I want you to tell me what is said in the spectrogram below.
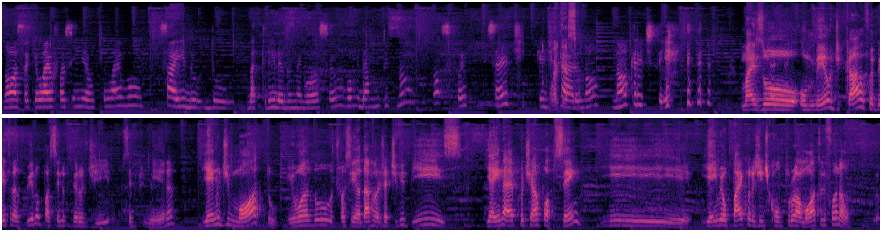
Nossa, aquilo lá eu falei assim, meu, aquilo lá eu vou sair do, do- da trilha do negócio, eu vou me dar muito. Não, nossa, foi certinho. Fiquei de Olha cara, eu não, não acreditei. Mas o, o meu de carro foi bem tranquilo, eu passei no primeiro dia, passei de primeira. E aí no de moto, eu ando, tipo assim, andava, eu já tive bis. E aí na época eu tinha uma Pop 100. E, e aí meu pai, quando a gente comprou a moto, ele falou, não,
